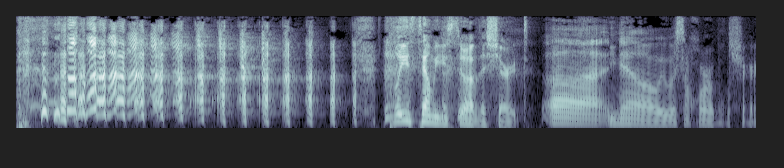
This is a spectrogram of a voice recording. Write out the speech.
Please tell me you still have the shirt. Uh, no, it was a horrible shirt.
